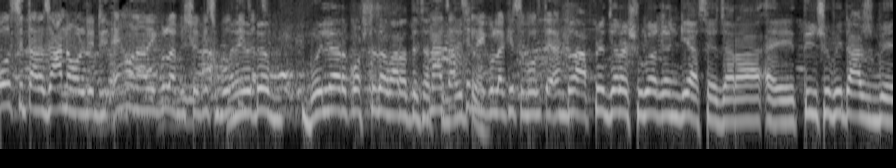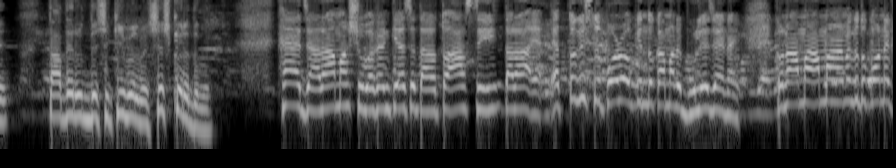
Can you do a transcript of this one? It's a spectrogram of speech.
বলছি তারা জানে অলরেডি এখন আর এগুলা বিষয়ে কিছু মানে বলতে এটা বইলে আর কষ্টটা বাড়াতে না চাচ্ছি না এগুলা কিছু বলতে। তো আপনার যারা শুভাকাঙ্ক্ষী আছে যারা এই তিনশো ফিট আসবে তাদের উদ্দেশ্যে কি বলবে শেষ করে দেবো। হ্যাঁ যারা আমার শুভাকাঙ্ক্ষী আছে, তারা তো আছেই তারা এত কিছু পরেও কিন্তু আমার ভুলে যায় নাই। কারণ আমার আমার, আমি কিন্তু অনেক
